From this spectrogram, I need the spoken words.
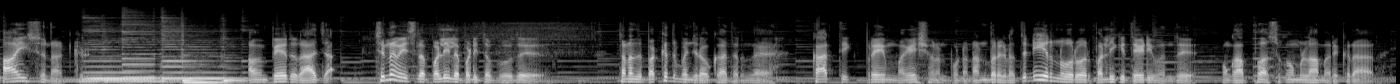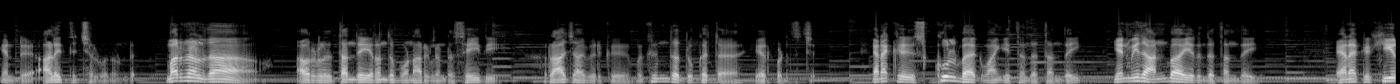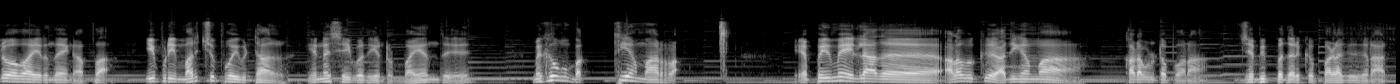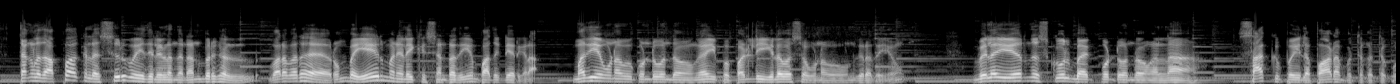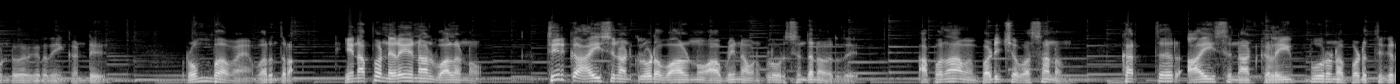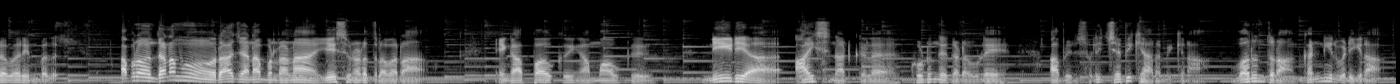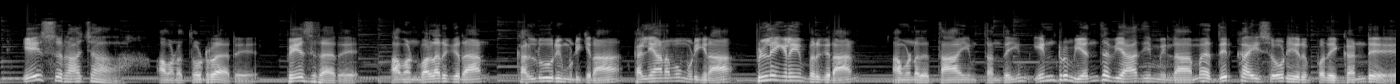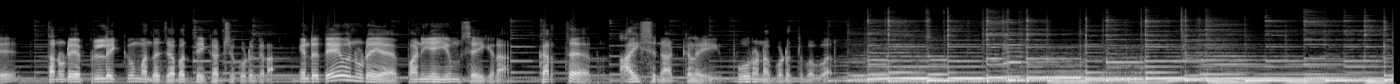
ஆயுசு நாட்கள். அவன் பேர் ராஜா. சின்ன வயசில் பள்ளியில் படித்த போது தனது பக்கத்து பெஞ்சில் உட்காந்துருந்த கார்த்திக் பிரேம் மகேஸ்வரன் போன்ற நண்பர்களை திடீர்னு ஒருவர் பள்ளிக்கு தேடி வந்து உங்கள் அப்பா சுகமில்லாமல் இருக்கிறார் என்று அழைத்துச் செல்வதுண்டு. மறுநாள் தான் அவர்களது தந்தை இறந்து போனார்கள் என்ற செய்தி ராஜாவிற்கு மிகுந்த துக்கத்தை ஏற்படுத்துச்சு. எனக்கு ஸ்கூல் பேக் வாங்கி தந்த தந்தை என் மீது அன்பாக இருந்த தந்தை எனக்கு ஹீரோவாக இருந்த எங்கள் அப்பா இப்படி மறிச்சு போய்விட்டால் என்ன செய்வது என்று பயந்து மிகவும் பக்தியாக மாறுறான் எப்பயுமே இல்லாத அளவுக்கு அதிகமாக கடவுள்கிட்ட போகிறான் ஜெபிப்பதற்கு பழகுகிறான். தங்களது அப்பாக்களை சிறு வயதில் இழந்த நண்பர்கள் வர வர ரொம்ப ஏழ்மை நிலைக்கு சென்றதையும் பார்த்துக்கிட்டே இருக்கிறான். மதிய உணவு கொண்டு வந்தவங்க இப்போ பள்ளி இலவச உணவு உண்கிறதையும் விலை உயர்ந்த ஸ்கூல் பேக் போட்டு வந்தவங்கெல்லாம் சாக்கு பையில் பாட புத்தகத்தை கொண்டு வருகிறதையும் கண்டு ரொம்ப அவன் வருந்துறான். என் அப்பா நிறைய நாள் வாழணும். தீர்க்க ஆயுசு நாட்களோட வாழணும் அப்படின்னு அவனுக்குள்ள ஒரு சிந்தனை வருது. அப்போதான் அவன் படித்த வசனம் கர்த்தர் ஆயுசு நாட்களை பூரணப்படுத்துகிறவர் என்பது. அப்புறம் தினமும் ராஜா என்ன பண்ணுறான்னா இயேசு நடத்துல வரான் எங்கள் அப்பாவுக்கு எங்கள் அம்மாவுக்கு நீடியா ஆயுசு நாட்களை கொடுங்க கடவுளே அப்படின்னு சொல்லி ஜெபிக்க ஆரம்பிக்கிறான். வருந்துறான் கண்ணீர் வடிகிறான் இயேசு ராஜா அவனை தொடுறாரு பேசுறாரு. அவன் வளர்கிறான் கல்லூரி முடிக்கிறான் கல்யாணமும் முடிக்கிறான் பிள்ளைங்களையும் பெறுகிறான். அவனது தாயும் தந்தையும் என்றும் எந்த வியாதியும் இல்லாம தீர்க்காயுசோடு இருப்பதை கண்டு தன்னுடைய பிள்ளைக்கும் அந்த ஜபத்தை கற்றுக் கொடுக்கிறான் என்று தேவனுடைய பணியையும் செய்கிறான். கர்த்தர் ஆயுசு நாட்களை பூரணப்படுத்துபவர்.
